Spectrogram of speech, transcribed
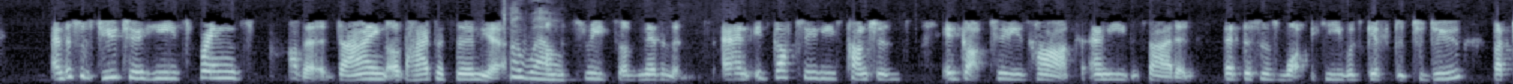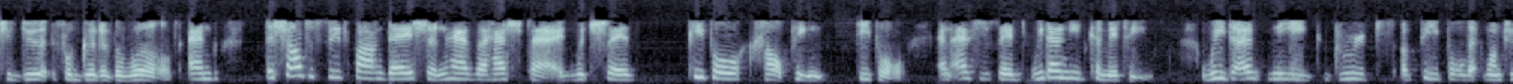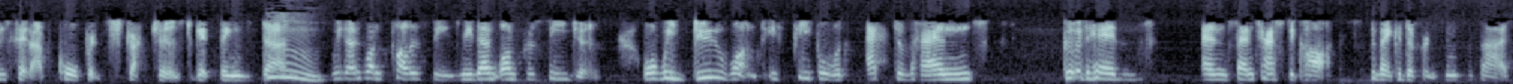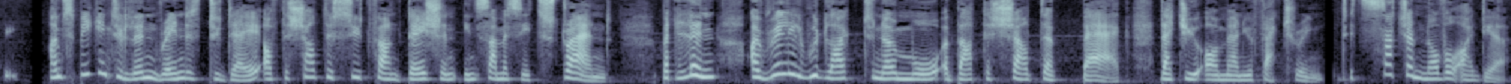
And this was due to his friend's father dying of hypothermia Oh, wow. on the streets of Netherlands. And it got to his conscience, it got to his heart, and he decided that this is what he was gifted to do, but to do it for good of the world. And the Shelter Suit Foundation has a hashtag which says people helping people. And as you said, we don't need committees. We don't need groups of people that want to set up corporate structures to get things done. Hmm. We don't want policies. We don't want procedures. What we do want is people with active hands, good heads, and fantastic hearts to make a difference in society. I'm speaking to Lyn Renders today of the Shelter Suit Foundation in Somerset Strand. But Lyn, I really would like to know more about the shelter bag that you are manufacturing. It's such a novel idea.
